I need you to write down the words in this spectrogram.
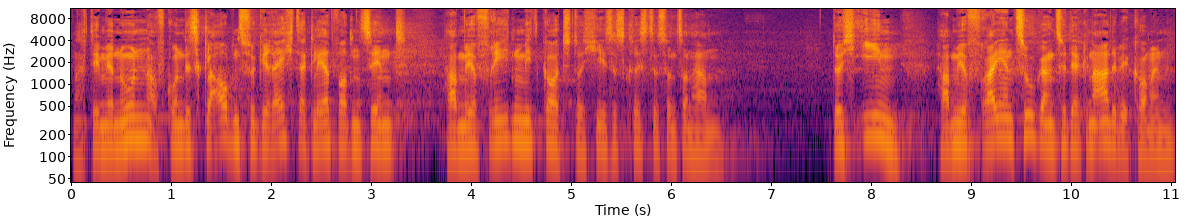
Nachdem wir nun aufgrund des Glaubens für gerecht erklärt worden sind, haben wir Frieden mit Gott durch Jesus Christus, unseren Herrn. Durch ihn haben wir freien Zugang zu der Gnade bekommen,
